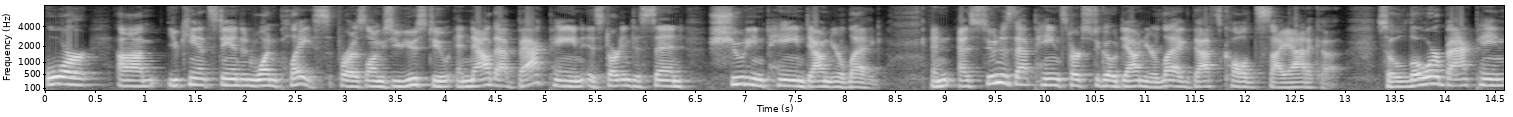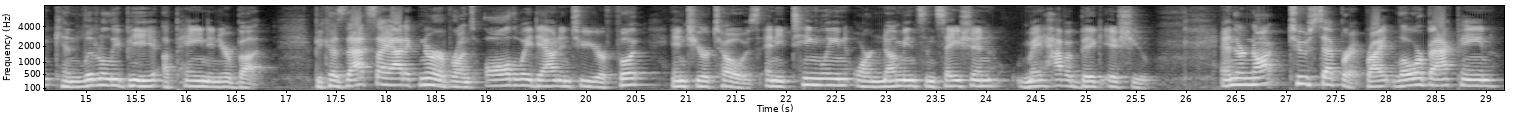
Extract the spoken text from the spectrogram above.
or um, you can't stand in one place for as long as you used to. And now that back pain is starting to send shooting pain down your leg. And as soon as that pain starts to go down your leg, that's called sciatica. So lower back pain can literally be a pain in your butt because that sciatic nerve runs all the way down into your foot, into your toes. Any tingling or numbing sensation may have a big issue. And they're not too separate, right? Lower back pain,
